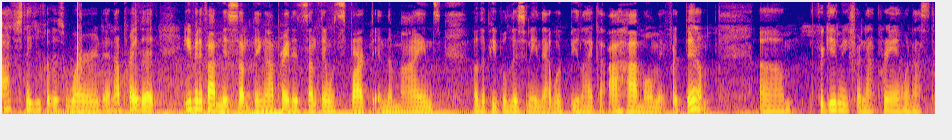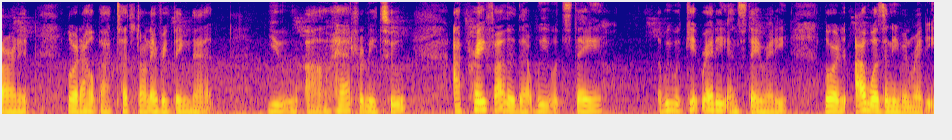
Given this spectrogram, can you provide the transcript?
I just thank you for this word. And I pray that even if I miss something, I pray that something was sparked in the minds of the people listening that would be like an aha moment for them. Um, forgive me for not praying when I started. Lord, I hope I touched on everything that you uh, had for me too. I pray, Father, that we would stay, we would get ready and stay ready. Lord, I wasn't even ready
